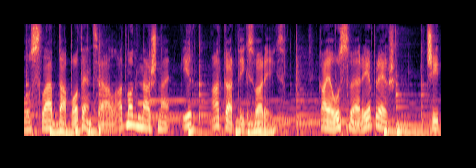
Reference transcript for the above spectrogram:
mūsu slēptā potenciāla atmodināšanai ir ārkārtīgi svarīgs. Kā jau uzsvēru iepriekš, šī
